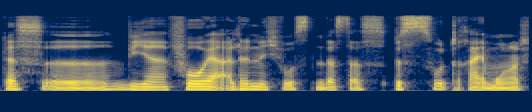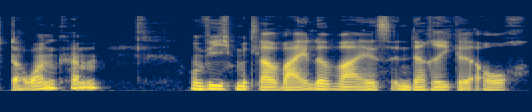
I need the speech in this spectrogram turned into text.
dass äh, wir vorher alle nicht wussten, dass das bis zu drei Monate dauern kann. Und wie ich mittlerweile weiß, in der Regel auch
